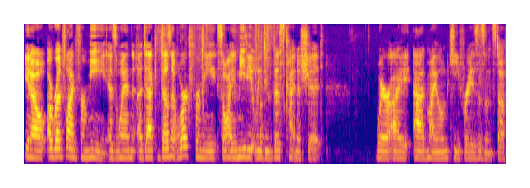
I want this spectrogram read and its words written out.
You know, a red flag for me is when a deck doesn't work for me, so I immediately do this kind of shit where I add my own key phrases and stuff.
